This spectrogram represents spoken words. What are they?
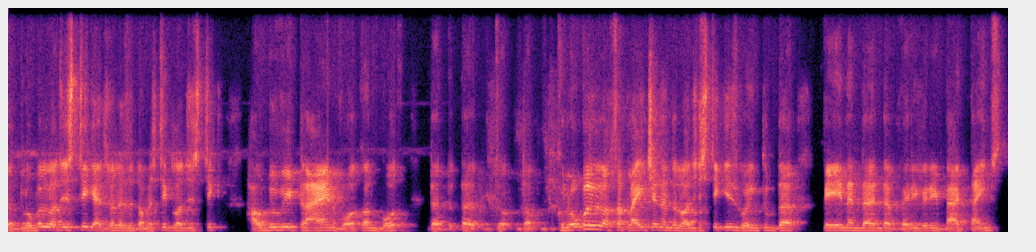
the global logistic as well as the domestic logistic how do we try and work on both? The, the, the, global supply chain and the logistic is going through the pain and the, and the very very bad times.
